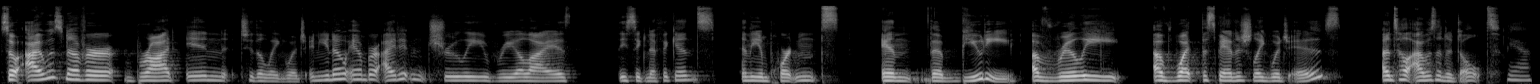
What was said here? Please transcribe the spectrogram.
So I was never brought into the language. And you know, Amber, I didn't truly realize the significance and the importance and the beauty of really of what the Spanish language is until I was an adult. yeah,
